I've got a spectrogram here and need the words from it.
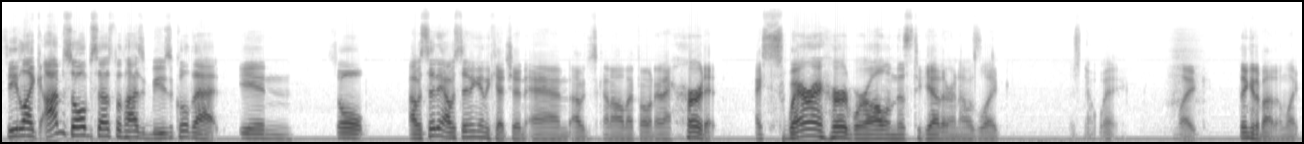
see, like I'm so obsessed with High School Musical that in so I was sitting, I was sitting in the kitchen, and I was just kind of on my phone, and I heard it. I swear I heard "We're all in this together," and I was like, "There's no way." Like thinking about it, I'm like,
